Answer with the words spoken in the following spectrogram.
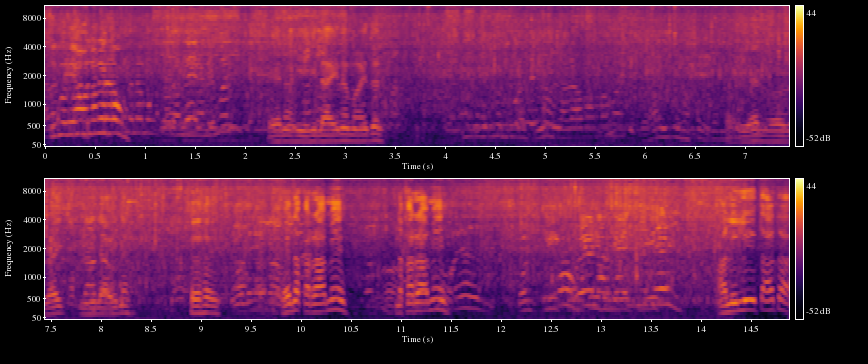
Siguro yan ko lang ito. Ayan, nahihilain na mga idol. Ayan, alright. Hihilain na. Ayan, nakarami. Nakarami. Ang liliit ata.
